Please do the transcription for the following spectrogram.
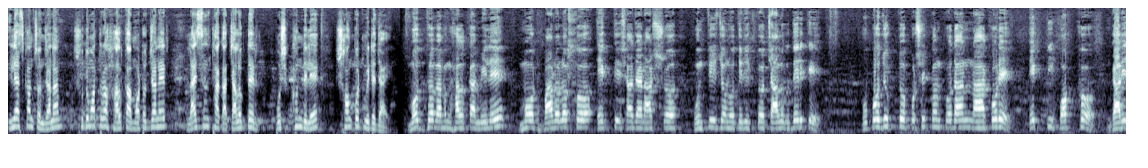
ইলিয়াস কাঞ্চন জানান শুধুমাত্র হালকা মোটরযানের লাইসেন্স থাকা চালকদের প্রশিক্ষণ দিলে সংকট মিটে যায়। মধ্যম এবং হালকা মিলে মোট বারো লক্ষ একত্রিশ হাজার আটশো উনত্রিশ জন অতিরিক্ত চালকদেরকে উপযুক্ত প্রশিক্ষণ প্রদান না করে একটি পক্ষ গাড়ি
